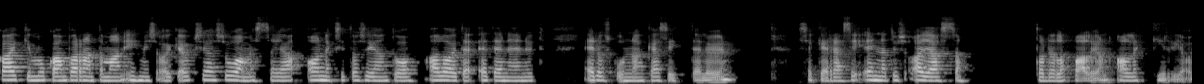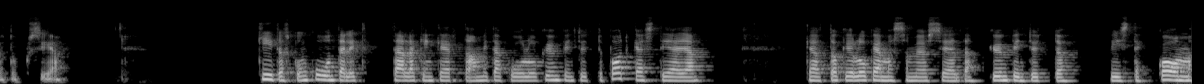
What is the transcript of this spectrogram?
kaikki mukaan parantamaan ihmisoikeuksia Suomessa ja onneksi tosiaan tuo aloite etenee nyt eduskunnan käsittelyyn. Se keräsi ennätysajassa todella paljon allekirjoituksia. Kiitos kun kuuntelit tälläkin kertaa Mitä kuuluu Kympin tyttö podcastia ja käy toki lukemassa myös sieltä kympintyttö.com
